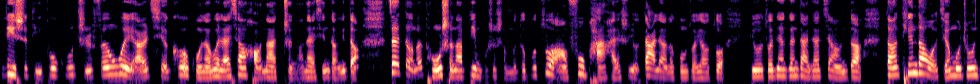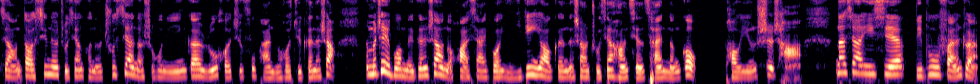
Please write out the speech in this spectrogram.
历史底部估值分位，而且个股呢未来向好，那只能耐心等一等。在等的同时呢，并不是什么都不做啊，复盘还是有大量的工作要做。比如昨天跟大家讲的，当听到我节目中讲到新的主线可能出现的时候，你应该如何去复盘，如何去跟得上。那么这一波没跟上的话，下一波一定要跟得上主线行情，才能够跑赢市场。那像一些底部反转。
